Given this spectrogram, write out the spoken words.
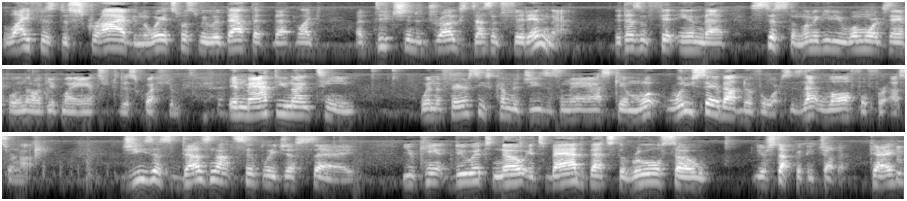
life is described and the way it's supposed to be lived out that, that like addiction to drugs doesn't fit in that. It doesn't fit in that system. Let me give you one more example and then I'll give my answer to this question. In Matthew 19, when the Pharisees come to Jesus and they ask him, what, what do you say about divorce? Is that lawful for us or not? Jesus does not simply just say, you can't do it. No, it's bad. That's the rule. So you're stuck with each other. Okay?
